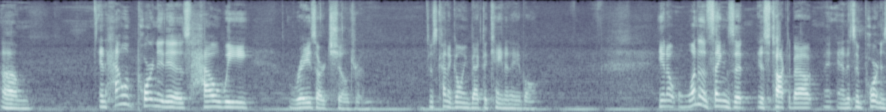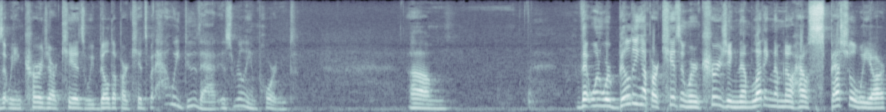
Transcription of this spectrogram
um, and how important it is how we raise our children. Just kind of going back to Cain and Abel. You know, one of the things that is talked about, and it's important, is that we encourage our kids, we build up our kids, but how we do that is really important. Um, that when we're building up our kids and we're encouraging them, letting them know how special we are,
